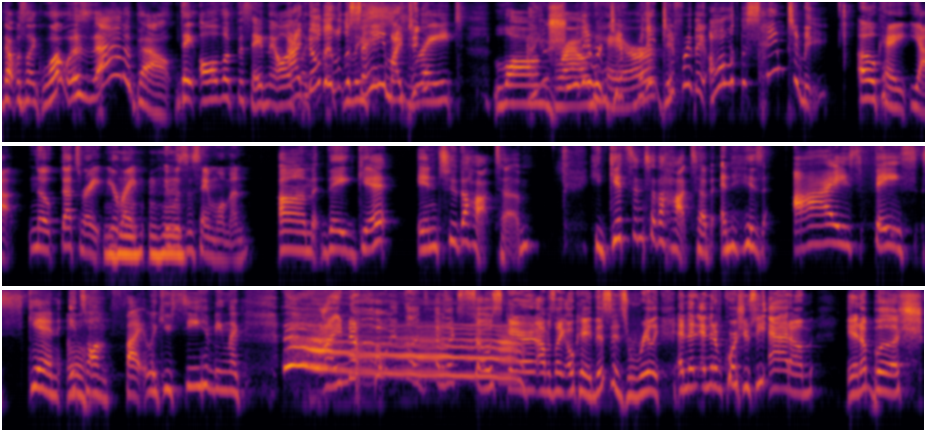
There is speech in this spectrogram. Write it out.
That was like, what was that about? They all look the same. They all have, I like, know they look the really same. I didn't- straight, are long you brown sure they were, di- hair. were they different? They all look the same to me. Okay, yeah. No, that's right. You're Mhm, right. It mhm. was the same woman. Um, they get into the hot tub. He gets into the hot tub and his eyes, face, skin, it's Ugh. on fire. Like you see him being like, I know. Like- I was like so scared. I was like, okay, this is really. And then and then of course you see Adam in a bush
